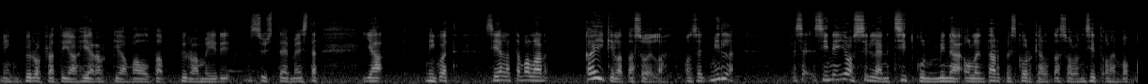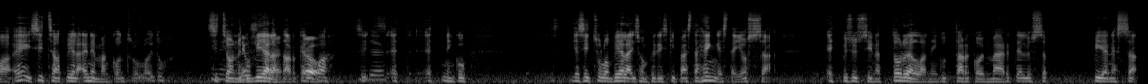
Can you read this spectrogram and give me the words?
niin kuin byrokratia, hierarkia, valta, pyramidisysteemeistä. Ja niin kuin, että siellä tavallaan kaikilla tasoilla on se, että millä, se, siinä ei ole silleen, että sit kun minä olen tarpeeksi korkealla tasolla, niin sit olen vapaa. Ei, sit sä oot vielä enemmän kontrolloitu. Sitten niin. se on niin kuin vielä näin. tarkempaa. Sit, et, et, niin kuin, ja sitten sulla on vielä isompi riski päästä hengestä, jos sä et pysy siinä todella niin kuin tarkoin määritellyssä pienessä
